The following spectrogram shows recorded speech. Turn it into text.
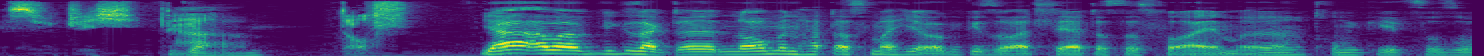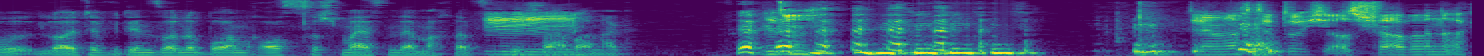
Ist wirklich, ja, Ja. doof. Ja, aber wie gesagt, äh, Norman hat das mal hier irgendwie so erklärt, dass das vor allem äh, drum geht, so, so Leute wie den Sonneborn rauszuschmeißen, der macht da zu viel Mhm. Schabernack. Der macht ja durchaus Schabernack.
